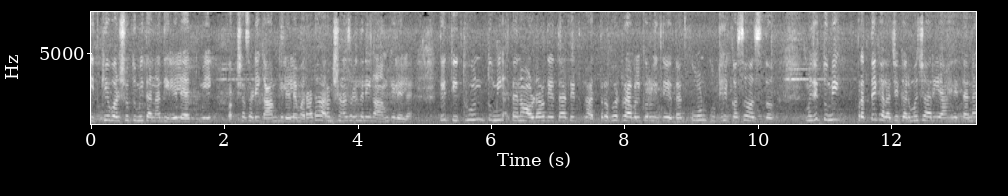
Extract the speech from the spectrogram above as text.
इतके वर्ष तुम्ही त्यांना दिलेले आहेत. तुम्ही एक पक्षासाठी काम केलेलं आहे मराठा आरक्षणासाठी त्यांनी काम केलेलं आहे. ते तिथून तुम्ही त्यांना ऑर्डर देता ते रात्रभर ट्रॅव्हल करून इथे येतात. कोण कुठे कसं असतं? म्हणजे तुम्ही प्रत्येकाला जे कर्मचारी आहेत त्यांना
